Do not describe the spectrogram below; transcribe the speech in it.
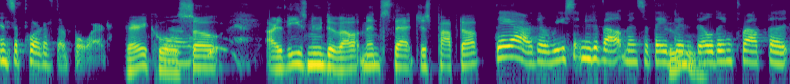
in support of their board. Very cool. So, so yeah. are these new developments that just popped up? They are. They're recent new developments that they've Ooh. been building throughout the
